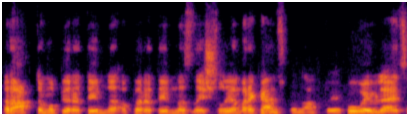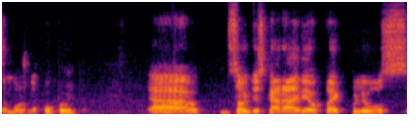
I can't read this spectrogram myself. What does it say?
раптом оперативно оперативно знайшли американську нафту, яку виявляється можна купити. Саудівська Аравія ОПЕК плюс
